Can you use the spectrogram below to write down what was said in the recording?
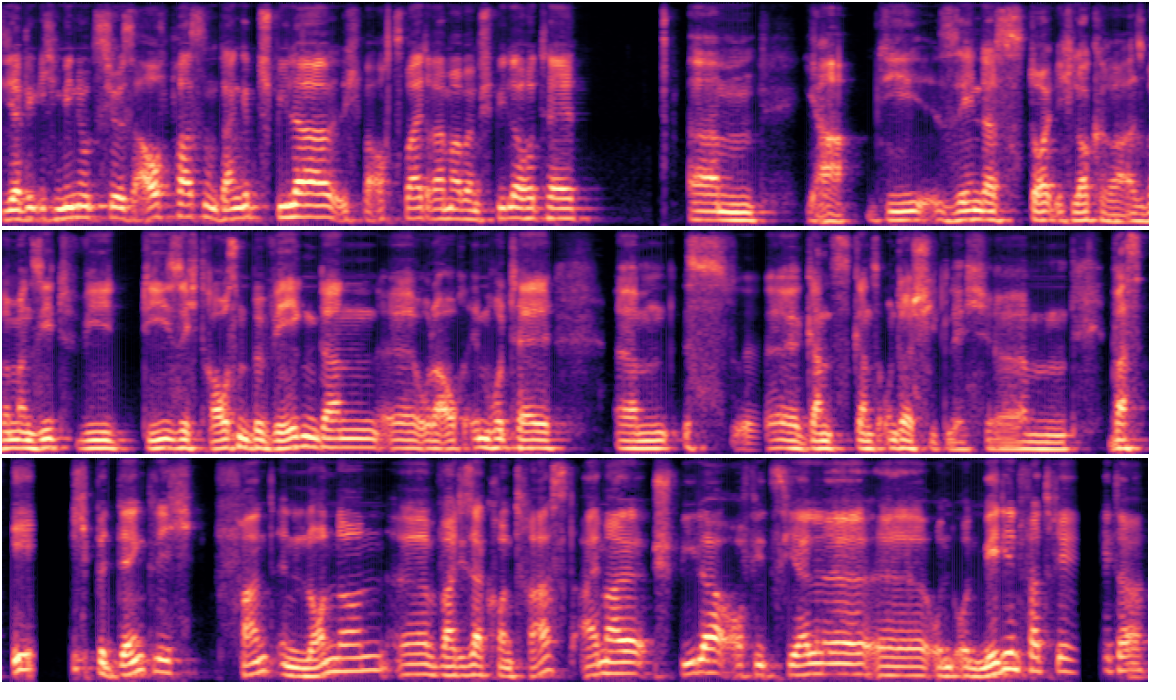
die da wirklich minutiös aufpassen. Und dann gibt es Spieler, ich war auch zwei, dreimal beim Spielerhotel, ähm, ja, die sehen das deutlich lockerer. Also wenn man sieht, wie die sich draußen bewegen dann äh, oder auch im Hotel, ähm, ist äh, ganz, ganz unterschiedlich. Ähm, was ich bedenklich fand in London, äh, war dieser Kontrast. Einmal Spieler, offizielle äh, und, und Medienvertreter.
